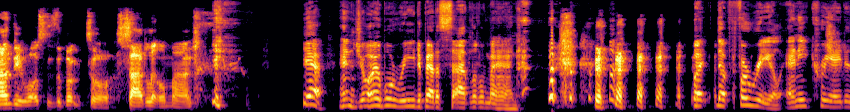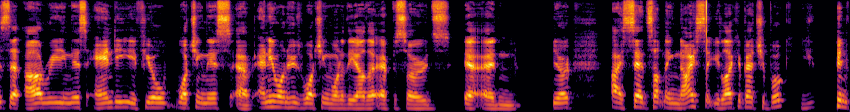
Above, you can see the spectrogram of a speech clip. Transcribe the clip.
Andi Watson's the book tour. Sad little man. yeah, enjoyable read about a sad little man. but no, for real, any creators that are reading this, Andi, if you're watching this, uh, anyone who's watching one of the other episodes, uh, and you know, I said something nice that you like about your book, you can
